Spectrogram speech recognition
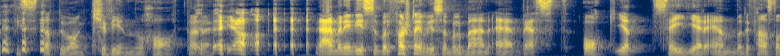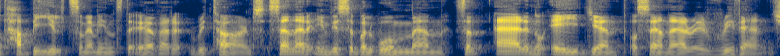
jag visste att du var en kvinnohatare. ja. Nej men Invisible, första Invisible Man är bäst. Och jag säger ändå, det fanns något habilt som jag minns det över Returns. Sen är det Invisible Woman, sen är det nog Agent och sen är det Revenge.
